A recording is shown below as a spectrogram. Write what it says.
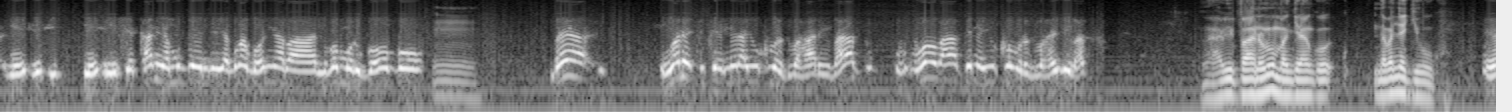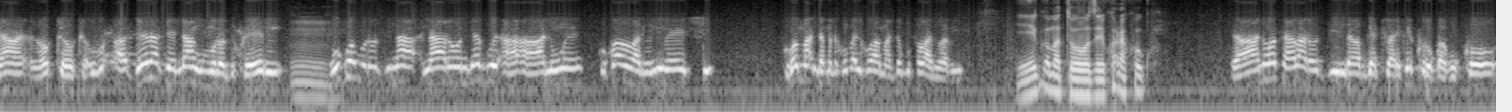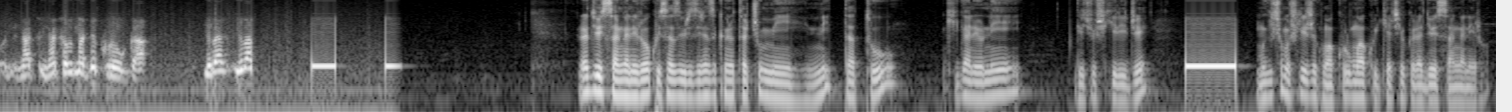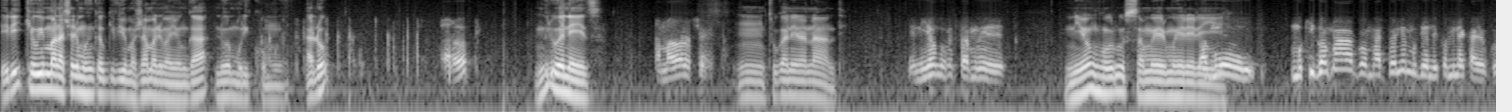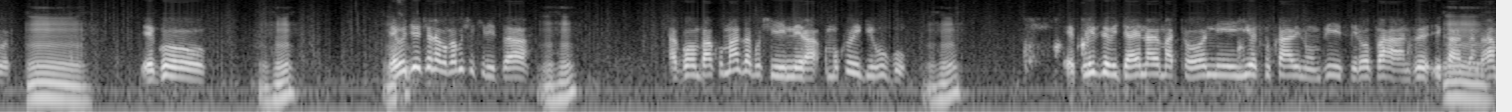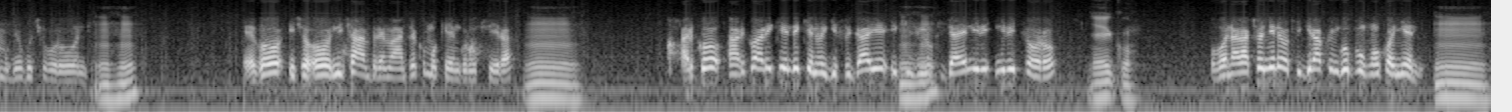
ni ni- ni ni shetani yamugende yagomba guhonya abantu bo mu rugombo. mhm Mbega inkore kitemera yuko uburozi bahari. Bara- Bo barabyemeye yuko uburozi bahari ndibasa. abivana urumva ngira ngo n'abanyagihugu agenda ngo umurozi kweri. mhm ubwo murozi narondegwe ahanwe kuko abo bantu ni benshi kuko ma- ndamaze kumva yuko bamaze gupfa abantu babiri. Yego amatohoza ariko arakogwa. Ahantu hose haba barozi ndababwira ati bareke kuroga kuko ntaco bimaze kuroga. Radio isanganiro ku isazi ibiri zirenze ku minota cumi n'itatu. Ikiganiro ni gicushikirije mu gice mushikirije ku makuru mwakurikiye aciye kuri radio isanganiro. Eric Wimana acari muhinga bw'ivyuma Jean Marie Mayonga ni we muri kumwe. Alo, mwiriwe neza. Amahoro cyane. mm tuganira nande Niyo ngo Samuel. niyo nkuru Samuel muherereye. Mu Kigoma agomba tone mugende komine Kayogoro. mm Yego, yewe je cyo nagomba gushikiriza mhm agomba kumanza gushimira umukuru w'igihugu. mhm E kuri ivyo bijanye na yo matoni iyo sukari numvise iropa hanze ikaza Mm. ngaha mu gihugu cy'u Burundi. mhm Ego ico o, ni cambere manje kumukengurukira. Mm Ariko ariko hari ikindi kintu gisigaye ikintu Mhm. kijaye n'ibi- n'ibitoro. yego Ubona gaco nyene kigira ko inguvu nk'uko nyene. mm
